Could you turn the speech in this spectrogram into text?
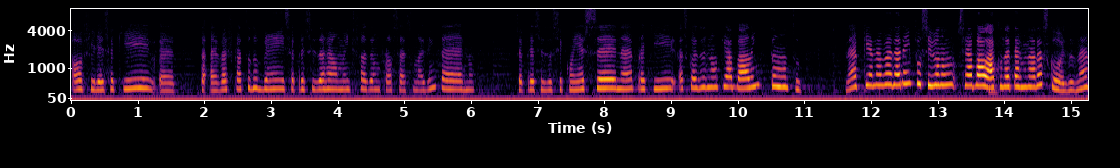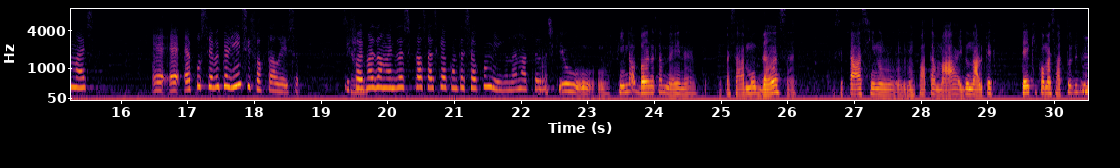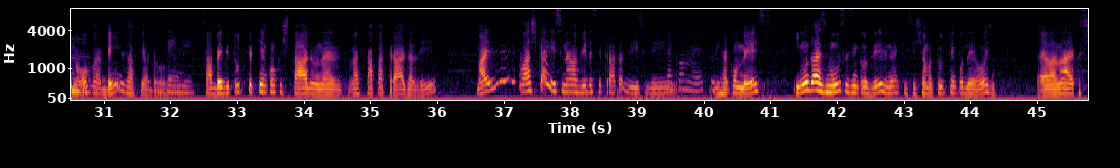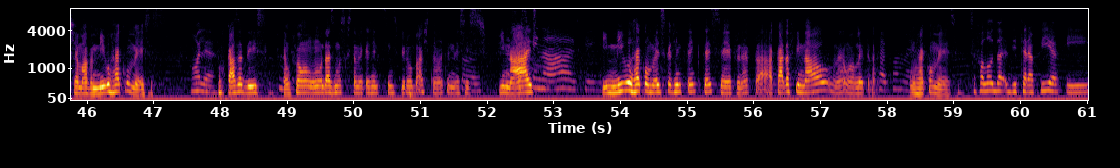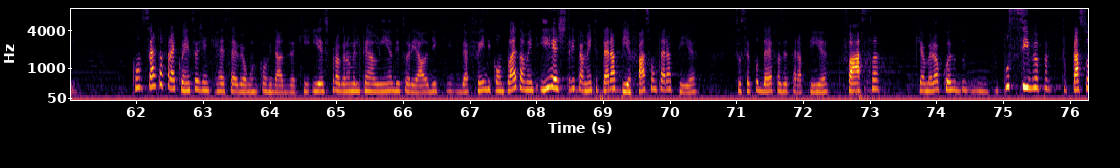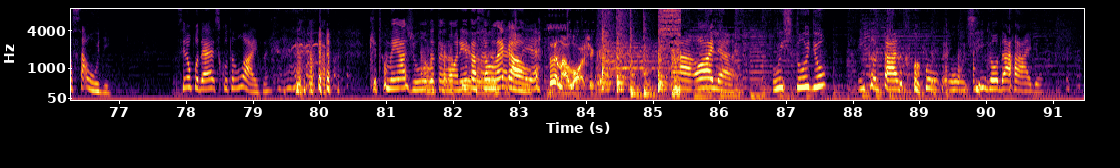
Ó, filha, isso aqui é, tá- é, vai ficar tudo bem. Você precisa realmente fazer um processo mais interno. Você precisa se conhecer, né? Para que as coisas não te abalem tanto. Né? Porque, na verdade, é impossível não se abalar com determinadas coisas, né? Mas é, é, é possível que a gente se fortaleça. E foi mais ou menos esse processo que aconteceu comigo, né, Matheus? Acho que o, o fim da banda também, né? Tipo, essa mudança. Você tá assim num, num patamar e do nada ter, ter que começar tudo de novo é bem desafiador. Entendi. Saber de tudo que você tinha conquistado, né? Vai ficar para trás ali. Mas eu acho que é isso, né? A vida se trata disso, de Recomeço. de né? E uma das músicas, inclusive, né, que se chama Tudo Tem Poder Hoje, ela na época se chamava Mil Recomeços, Olha, por causa disso. Então foi uma, das músicas também que a gente se inspirou bastante nesses Foi. finais finais que... e mil recomeços que a gente tem que ter sempre, né? Para cada final, né, uma letra, Recomeço. um recomeço. você falou da- de terapia e com certa frequência a gente recebe alguns convidados aqui e esse programa ele tem a linha editorial de que defende completamente e restritamente terapia. Façam terapia. Se você puder fazer terapia, faça, que é a melhor coisa do- do possível para a sua saúde. Se não puder, escuta Luais, né? que também É ajuda, uma tem uma terapia orientação também. legal. Terapia. Analógica. Ah, olha, um estúdio encantado com o jingle da rádio.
